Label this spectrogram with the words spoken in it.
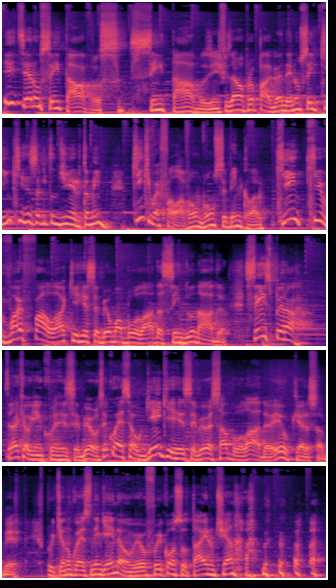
E eram centavos. Centavos, gente. Fizeram uma propaganda e não sei quem que recebe tanto dinheiro também. Quem que vai falar? Vamos, vamos ser bem claro. Quem que vai falar que recebeu uma bolada assim do nada? Sem esperar. Será que alguém recebeu? Você conhece alguém que recebeu essa bolada? Eu quero saber. Porque eu não conheço ninguém, não. Eu fui consultar e não tinha nada.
